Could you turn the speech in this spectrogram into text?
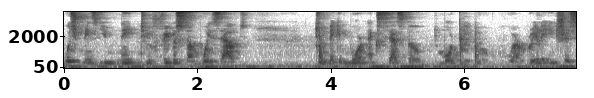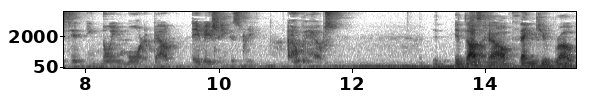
which means you need to figure some ways out to make it more accessible to more people who are really interested in knowing more about aviation industry. I hope it helps. It does help. Thank you, bro.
